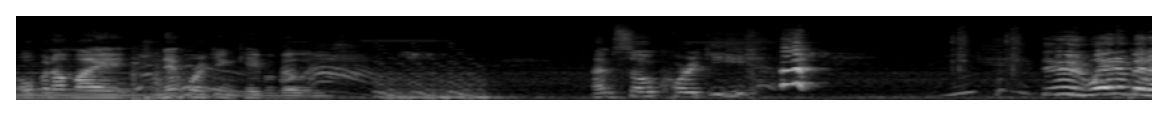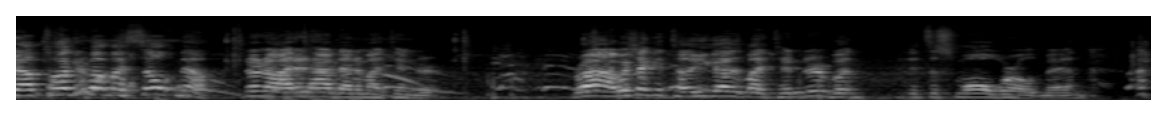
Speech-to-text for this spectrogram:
Open up my networking capabilities. I'm so quirky. Dude, wait a minute. I'm talking about myself now. No, no, I didn't have that in my Tinder. Bro, I wish I could tell you guys my Tinder, but it's a small world, man. I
